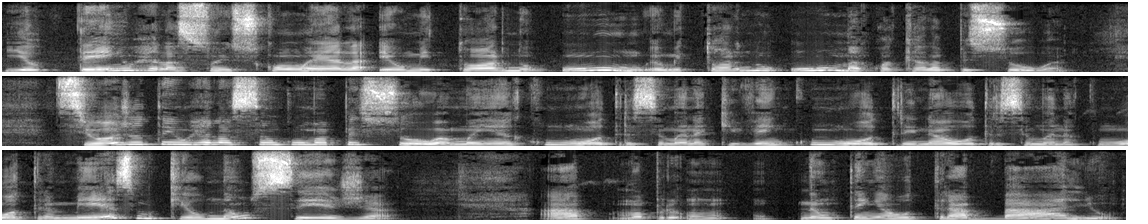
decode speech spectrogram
e eu tenho relações com ela, eu me torno um, eu me torno uma com aquela pessoa. Se hoje eu tenho relação com uma pessoa, amanhã com outra, semana que vem com outra e na outra semana com outra, mesmo que eu não seja, uma, um, não tenha o trabalho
